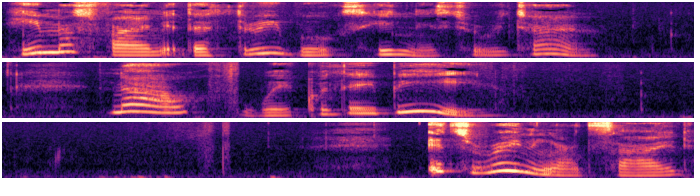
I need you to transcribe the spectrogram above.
he must find the three books he needs to return. Now, where could they be? It's raining outside,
